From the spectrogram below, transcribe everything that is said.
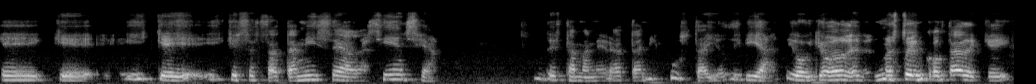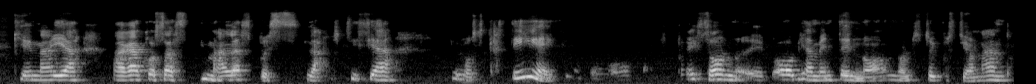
eh, que, y, que, y que se satanice a la ciencia de esta manera tan injusta, yo diría. Digo, yo eh, no estoy en contra de que quien haya haga cosas malas, pues la justicia los castigue. Eso eh, obviamente no, no lo estoy cuestionando,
